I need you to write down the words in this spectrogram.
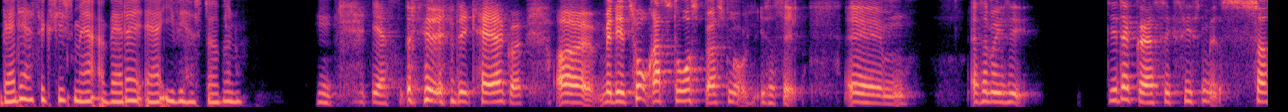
hvad det er, sexisme er, og hvad det er, I vil have stoppet nu? Hmm. Ja, det kan jeg godt. Og, men det er to ret store spørgsmål i sig selv. Øhm, altså man kan sige, det der gør sexisme så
